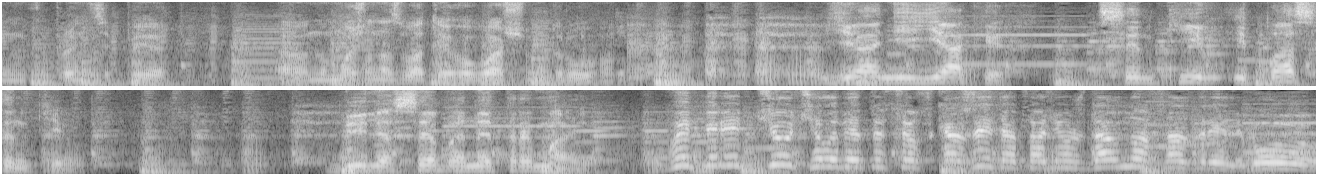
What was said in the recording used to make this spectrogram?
він в принципі е, ну можна назвати його вашим другом. Я ніяких синків і пасинків біля себе не тримаю. Вы перед чучелом это все скажите, а то они уже давно созрели. Во.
